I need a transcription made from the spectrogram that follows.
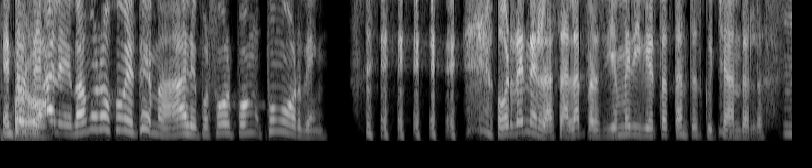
Entonces, Ale, vámonos con el tema. Ale, por favor, pon, orden. orden en la sala, pero si yo me divierto tanto escuchándolos.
